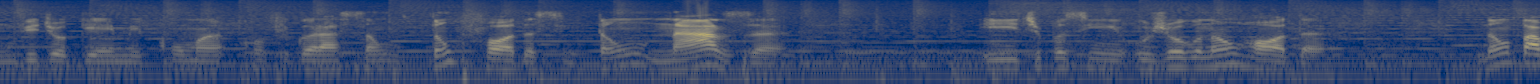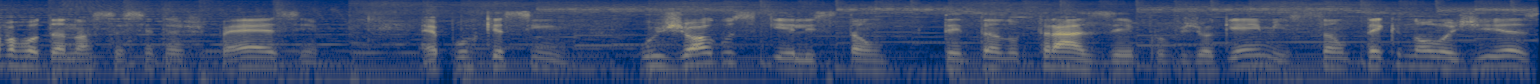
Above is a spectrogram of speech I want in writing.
um videogame com uma configuração tão foda assim, tão NASA, e tipo assim, o jogo não roda. Não tava rodando a 60 FPS, é porque assim, os jogos que eles estão tentando trazer para o videogame são tecnologias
